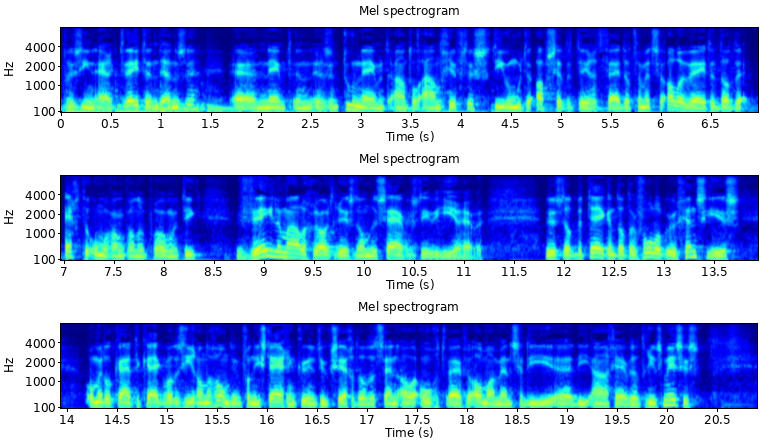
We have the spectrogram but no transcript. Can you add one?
We zien eigenlijk twee tendensen. Er, neemt een, er is een toenemend aantal aangiftes die we moeten afzetten tegen het feit dat we met z'n allen weten dat de echte omvang van de problematiek vele malen groter is dan de cijfers die we hier hebben. Dus dat betekent dat er volop urgentie is om met elkaar te kijken wat is hier aan de hand. Van die stijging kun je natuurlijk zeggen dat het zijn alle, ongetwijfeld allemaal mensen die, eh, die aangeven dat er iets mis is.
